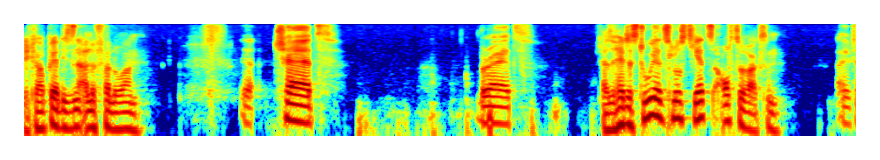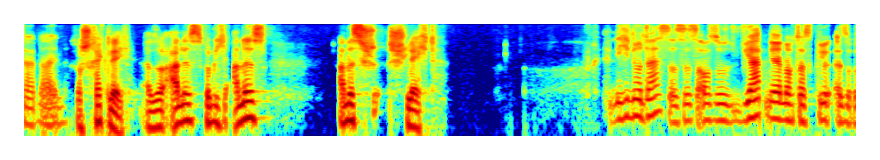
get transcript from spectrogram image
Ich glaube ja, die sind alle verloren. ja, Chat, Brad. Also hättest du jetzt Lust, jetzt aufzuwachsen? Alter, nein. So schrecklich. Also alles, wirklich alles, alles sch schlecht. Nicht nur das, es ist auch so, wir hatten ja noch das Glück, also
